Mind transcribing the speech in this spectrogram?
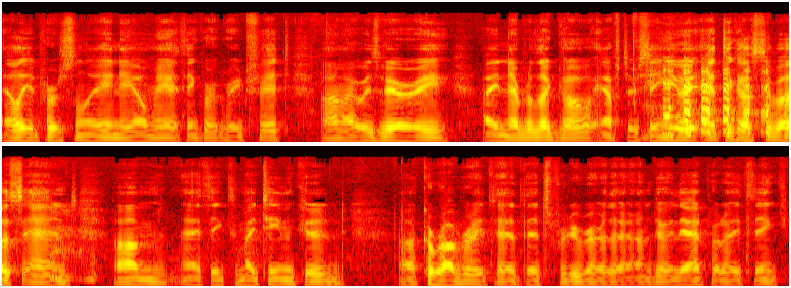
Elliot personally, Naomi, I think we're a great fit. Um, I was very, I never let go after seeing you at the Gustibus, and um, I think my team could uh, corroborate that. That's pretty rare that I'm doing that, but I think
